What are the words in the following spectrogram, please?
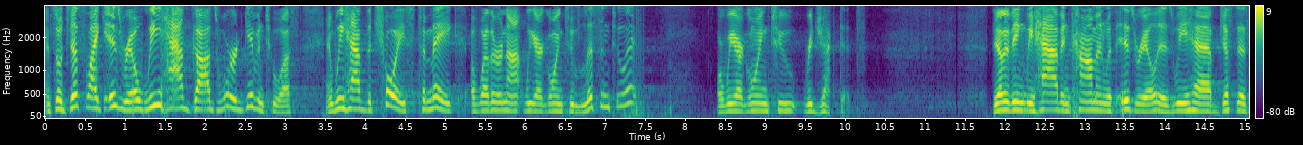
And so, just like Israel, we have God's word given to us, and we have the choice to make of whether or not we are going to listen to it or we are going to reject it. The other thing we have in common with Israel is we have, just as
